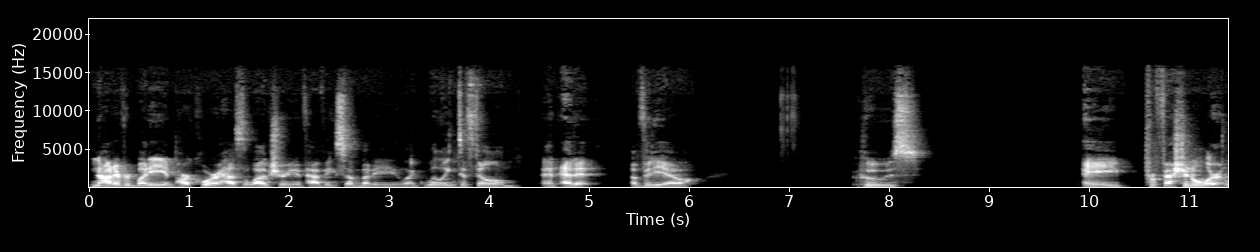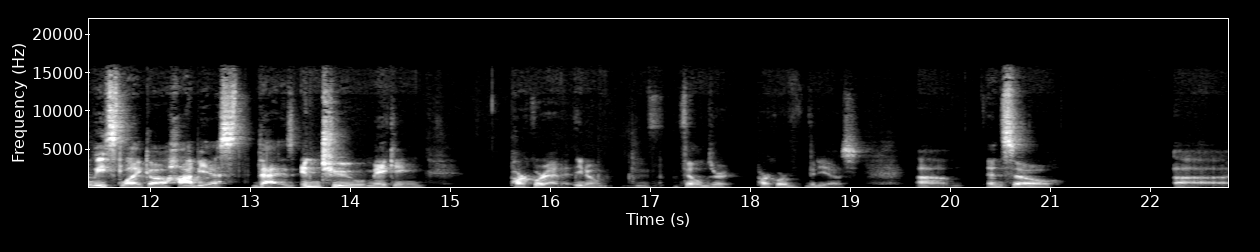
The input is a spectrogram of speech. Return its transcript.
not everybody in parkour has the luxury of having somebody like willing to film and edit a video who's a professional or at least like a hobbyist that is into making parkour edit, you know, films or parkour videos. Um, and so uh,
